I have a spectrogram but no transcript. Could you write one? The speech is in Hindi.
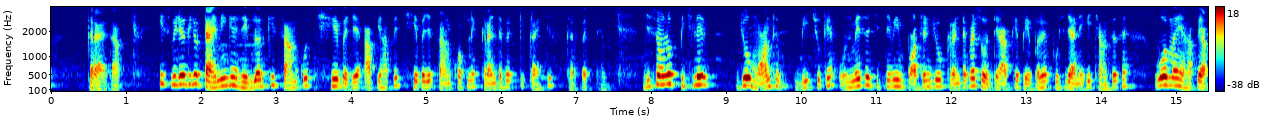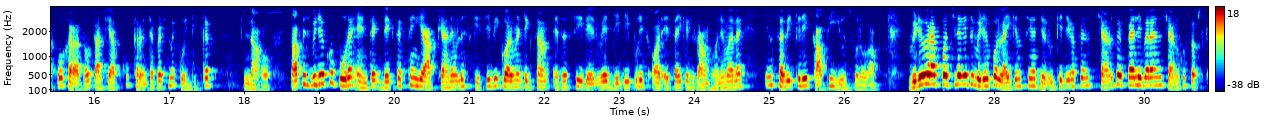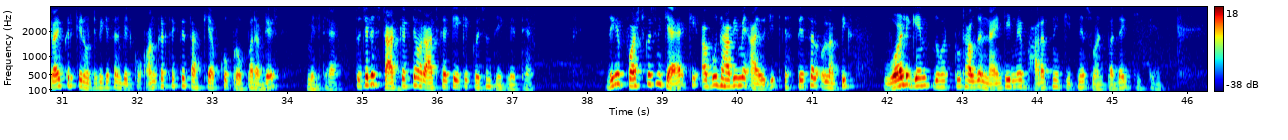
कराया था। इस वीडियो की जो टाइमिंग है रेगुलर की शाम को छः बजे, आप यहाँ पे छः बजे शाम को अपने करंट अफेयर्स की प्रैक्टिस कर सकते हैं। जिसमें हम लोग पिछले जो मंथ बीत चुके हैं, उनमें से जितने भी इंपॉर्टेंट जो करंट अफेयर्स होते हैं, आपके पेपर में पूछे जाने की चांसेस हैं, वो मैं यहाँ पे आपको कराता हूँ, ताकि आपको करंट अफेयर्स में कोई दिक्कत ना हो। तो आप इस वीडियो को पूरा एंड तक देख सकते हैं। ये आपके आने वाले किसी भी government exam SSC railway Delhi police और एसआई का एग्ज़ाम होने वाला है। इन सभी के लिए काफ़ी यूजफुल होगा। वीडियो अगर आपको अच्छी लगे तो वीडियो को लाइक एंड शेयर ज़रूर कीजिएगा फ्रेंड्स चैनल पर पहली बार आए तो चैनल को सब्सक्राइब करके नोटिफिकेशन बिल को ऑन कर सकते हैं ताकि आपको प्रॉपर अपडेट्स मिलते रहे। तो चलिए स्टार्ट करते हैं और आज करके एक एक क्वेश्चन देख लेते हैं। देखिए फ़र्स्ट क्वेश्चन क्या है कि अबू धाबी में आयोजित special Olympics world games two thousand में भारत ने कितने स्वर्ण पदक जीते हैं?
